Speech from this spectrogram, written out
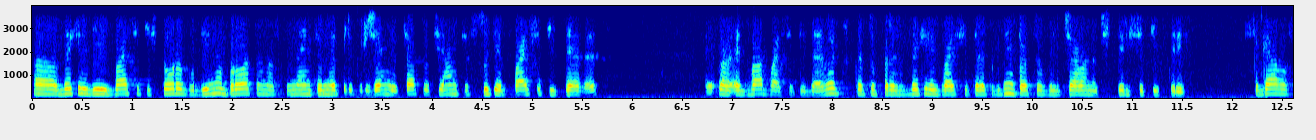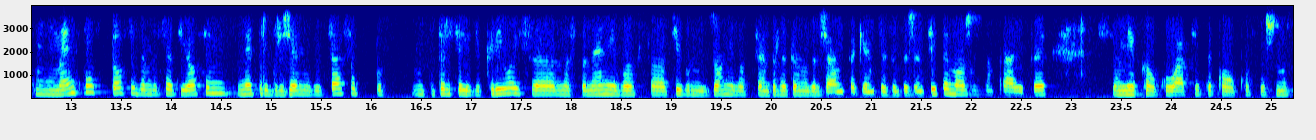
2022 година броят на настанените непридружени деца в социалните услуги е 29, едва 29, като през 2023 година той се увеличава на 43. Сега в момента 178 непридружени деца са потърсили закрила и са настанени в сигурни зони в центровете на Държавната агенция за бежанците. Може да направите самия калкулацията колко всъщност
